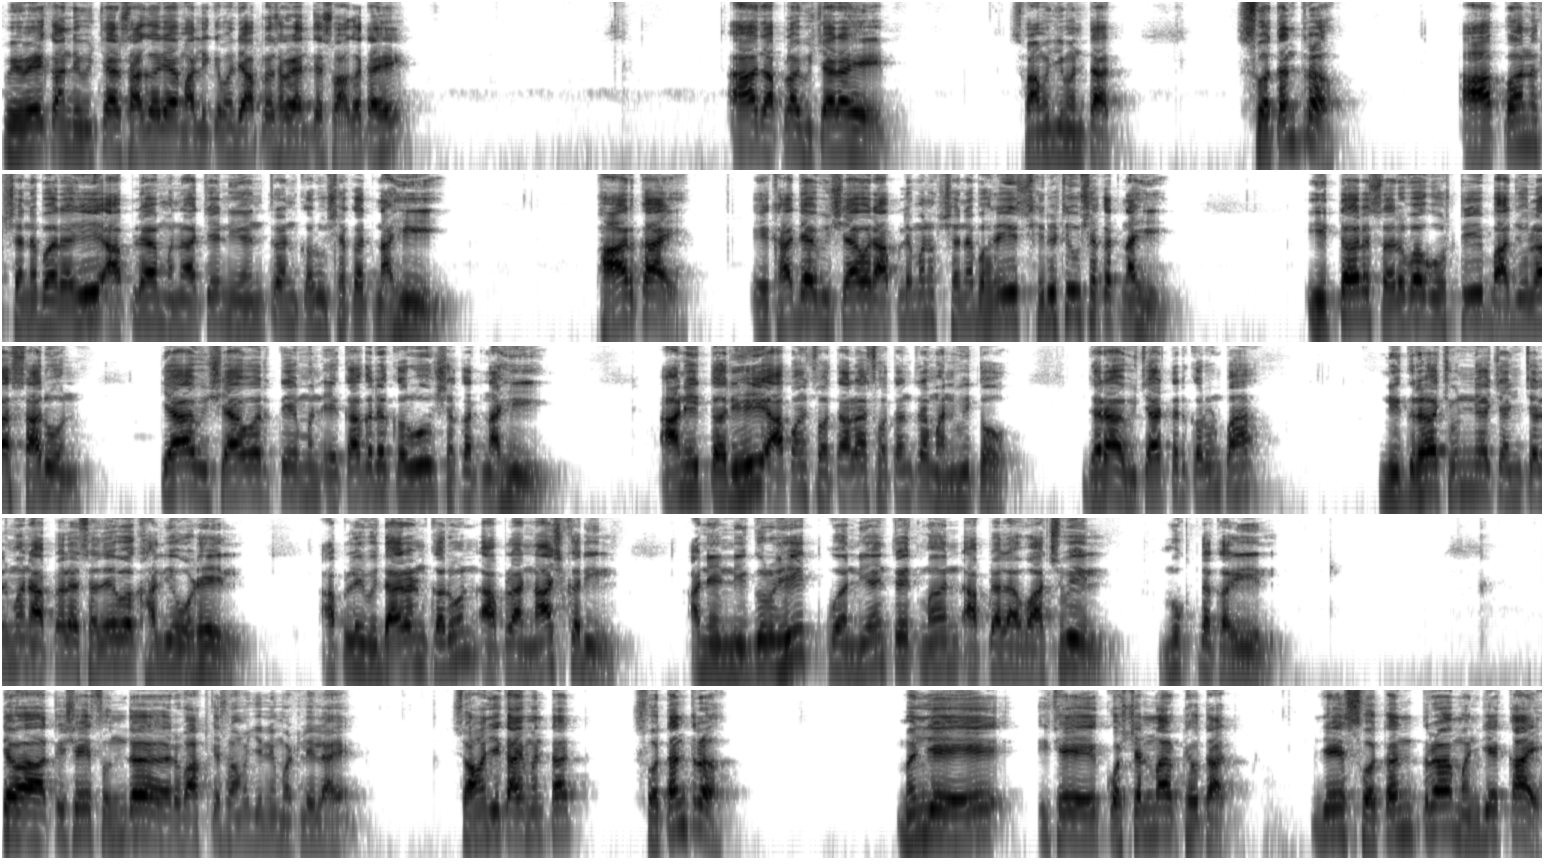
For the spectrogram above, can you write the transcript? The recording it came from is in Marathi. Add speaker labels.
Speaker 1: विवेकानंद विचार सागर या मालिकेमध्ये आपलं सगळ्यांचं स्वागत आहे. आज आपला विचार आहे स्वामीजी म्हणतात स्वतंत्र. आपण क्षणभरही आपल्या मनाचे नियंत्रण करू शकत नाही. फार काय? एखाद्या विषयावर आपले मन क्षणभरही स्थिर ठेवू शकत नाही. इतर सर्व गोष्टी बाजूला सारून त्या विषयावर ते मन एकाग्र करू शकत नाही. आणि तरीही आपण स्वतःला स्वतंत्र म्हणवितो. जरा विचार तर करून पहा. निग्रहशून्य चंचल मन आपल्याला सदैव खाली ओढेल. आपले विदारण करून आपला नाश करील. आणि निगृहित व नियंत्रित मन आपल्याला वाचवील मुक्त करील. तेव्हा अतिशय सुंदर वाक्य स्वामीजींनी म्हटलेलं आहे. स्वामीजी काय म्हणतात? स्वतंत्र म्हणजे इथे क्वेश्चन मार्क ठेवतात. म्हणजे स्वतंत्र म्हणजे काय?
